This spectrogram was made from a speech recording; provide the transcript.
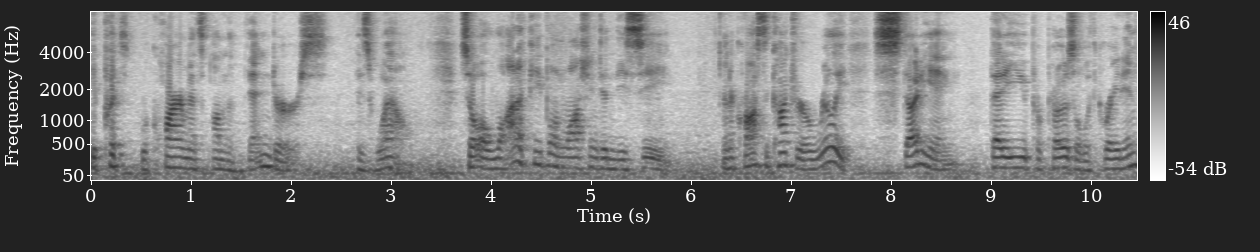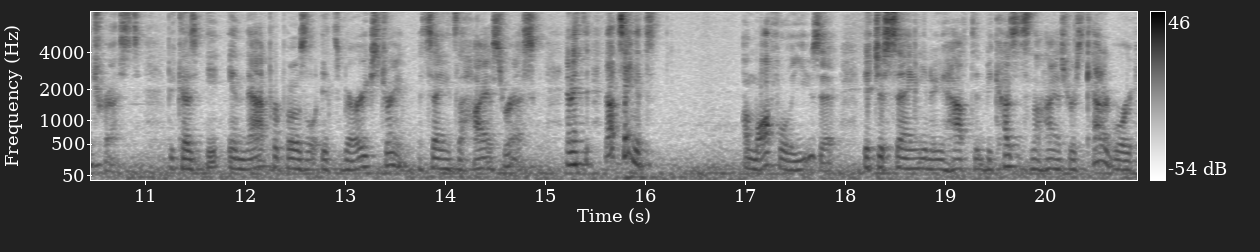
It puts requirements on the vendors as well. So a lot of people in Washington D.C. and across the country are really studying that EU proposal with great interest because in that proposal it's very extreme. It's saying it's the highest risk, and it's not saying it's unlawful to use it. It's just saying, you know, you have to, because it's in the highest risk category,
